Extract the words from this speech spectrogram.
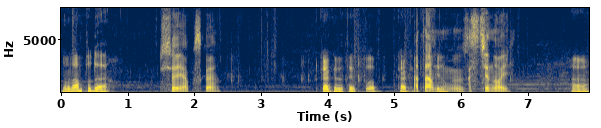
Ну нам туда. Все, я опускаю. Как это ты? Как а это там сделал? за стеной. А.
